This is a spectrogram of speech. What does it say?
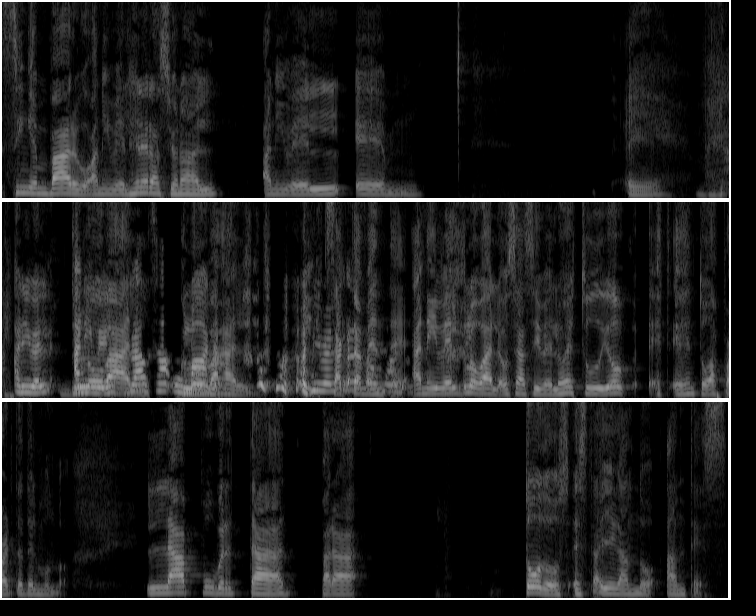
sin embargo, a nivel generacional, a nivel... Em, eh, a nivel global, global, exactamente, a nivel global, o sea, si ves los estudios, es, en todas partes del mundo. La pubertad para todos está llegando antes.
